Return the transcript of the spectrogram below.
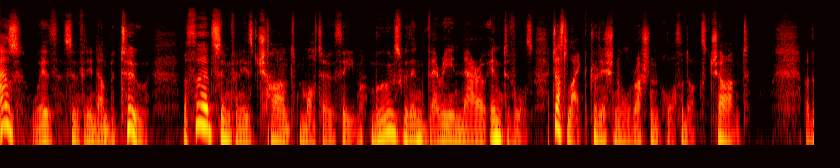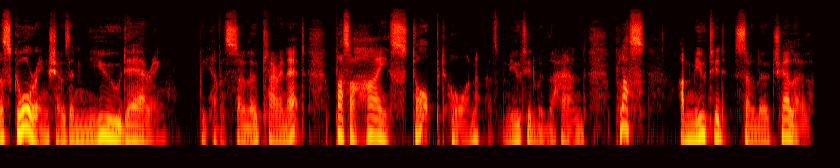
As with Symphony No. 2, the Third Symphony's chant motto theme moves within very narrow intervals, just like traditional Russian Orthodox chant. But the scoring shows a new daring. We have a solo clarinet, plus a high stopped horn, that's muted with the hand, plus a muted solo cello.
